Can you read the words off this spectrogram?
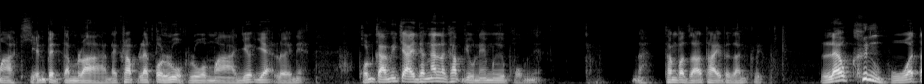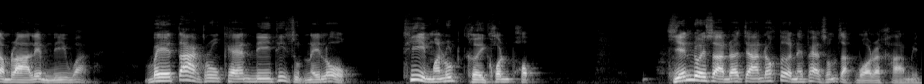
มาเขียนเป็นตำรานะครับ แล้วก็รวบรวมมาเยอะแยะเลยเนี่ย ผลการวิจัยทั้งนั้นแหละครับอยู่ในมือผมเนี่ยนะทั้งภาษาไทยภาษาอังกฤษ แล้วขึ้นหัวตำราเล่มนี้ว่าเบต้ากรูแคนดีที่สุดในโลกที่มนุษย์เคยค้นพบ เขียนโดยศาสตราจารย์ ดรในแพทย์สมศักดิ์วรคามิน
